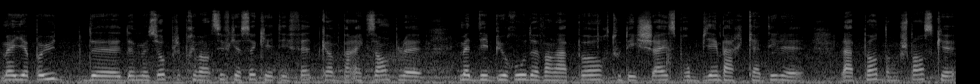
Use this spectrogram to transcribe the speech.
mais il n'y a pas eu de, mesures plus préventives que ça qui a été faites, comme par exemple euh, mettre des bureaux devant la porte ou des chaises pour bien barricader la porte. Donc je pense qu'il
